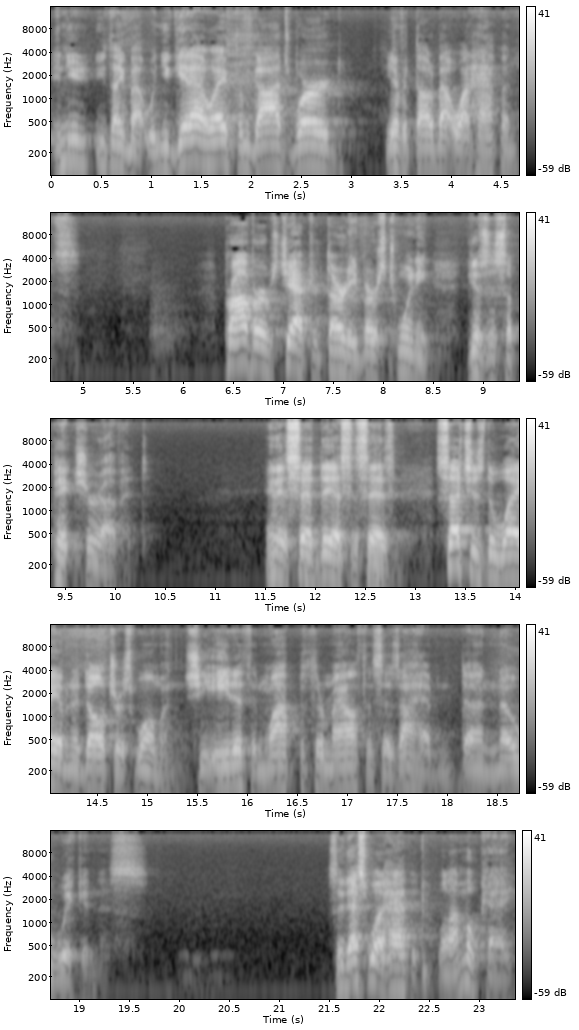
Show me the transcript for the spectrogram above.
And you, you think about when you get away from God's word, you ever thought about what happens? Proverbs chapter 30, verse 20, gives us a picture of it. And it said this it says, such is the way of an adulterous woman. She eateth and wipeth her mouth and says, I have done no wickedness. See, that's what happened. Well, I'm okay.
